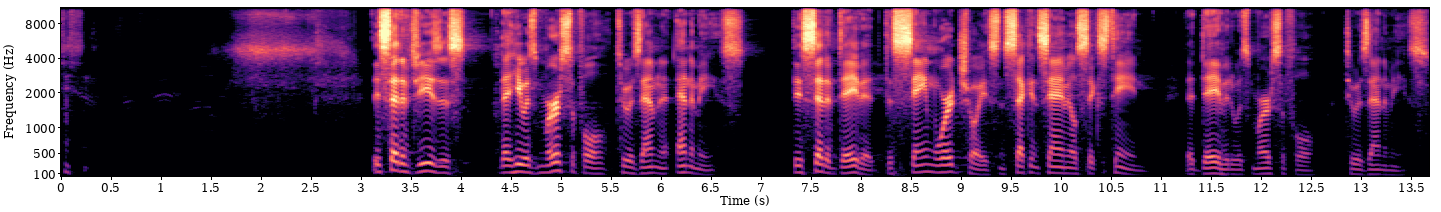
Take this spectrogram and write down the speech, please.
they said of Jesus that he was merciful to his enemies. They said of David, the same word choice in 2 Samuel 16, that David was merciful to his enemies.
